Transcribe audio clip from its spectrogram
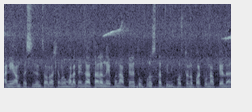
आणि आमचा सीझन चालू असल्यामुळे मला काही जाता आलं नाही. पण आपल्याला तो पुरस्कार त्यांनी पोस्टानं पाठवून आपल्याला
